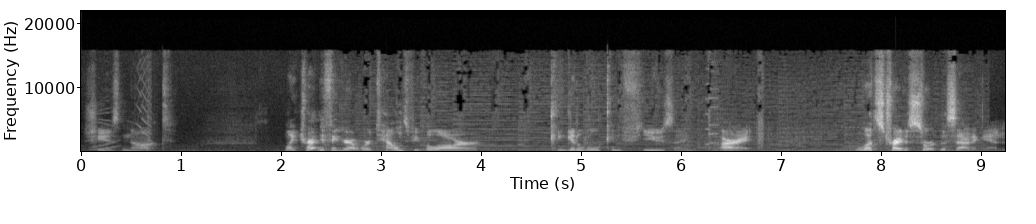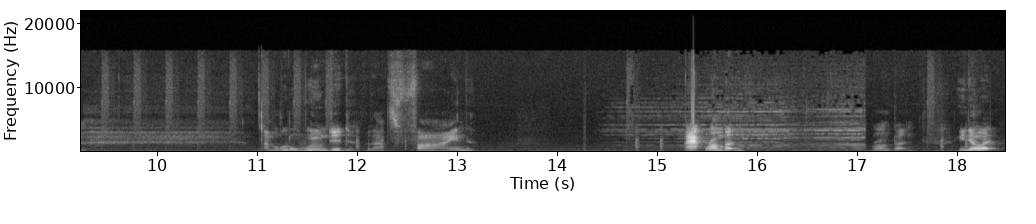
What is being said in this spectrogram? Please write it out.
She is not. Like, trying to figure out where townspeople are can get a little confusing. Alright. Let's try to sort this out again. I'm a little wounded, but that's fine. Ah, wrong button. Wrong button. You know what?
